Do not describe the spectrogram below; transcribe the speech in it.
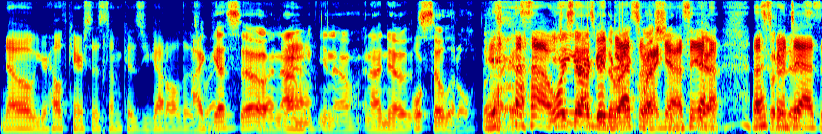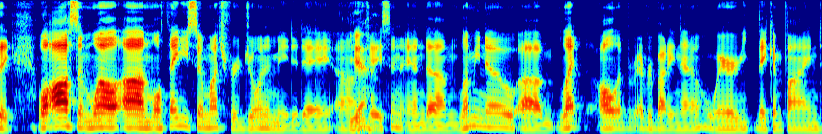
know your healthcare system because you got all those. I right. guess so, and Yeah. I'm, you know, and I know Or- so little. But Yeah, I guess you or you're a good the right guesser, I guess. Yeah, that's, is. fantastic. Well, awesome. Well, um, well, thank you so much for joining me today, um, Yeah. Jason. And um, let me know, um, let all everybody know where they can find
